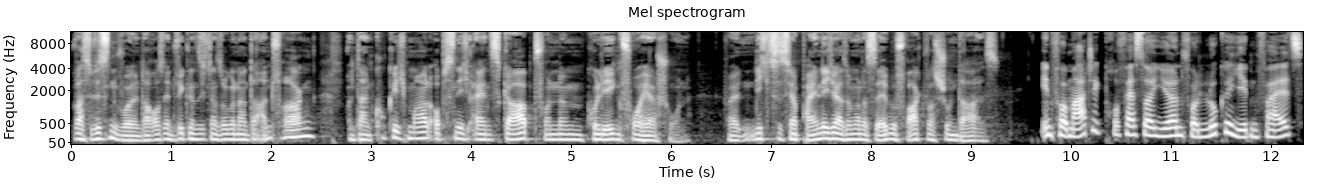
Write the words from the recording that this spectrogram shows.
was wissen wollen. Daraus entwickeln sich dann sogenannte Anfragen und dann gucke ich mal, ob es nicht eins gab von einem Kollegen vorher schon. Weil nichts ist ja peinlicher, als wenn man dasselbe fragt, was schon da ist. Informatikprofessor Jörn von Lucke jedenfalls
